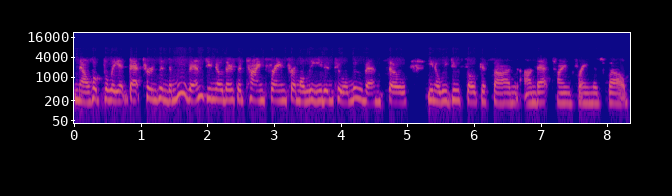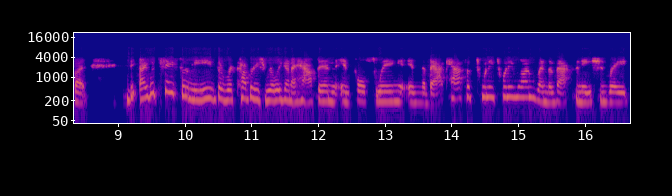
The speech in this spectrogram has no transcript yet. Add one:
now, hopefully it, that turns into move-ins. You know, there's a time frame from a lead into a move-in. So, you know, we do focus on, on that time frame as well. But the, I would say for me, the recovery is really going to happen in full swing in the back half of 2021 when the vaccination rate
